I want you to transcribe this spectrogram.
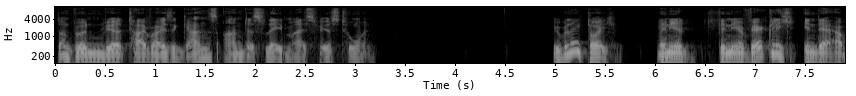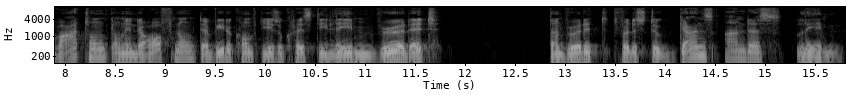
dann würden wir teilweise ganz anders leben, als wir es tun. Überlegt euch, wenn ihr, wenn ihr wirklich in der Erwartung und in der Hoffnung der Wiederkunft Jesu Christi leben würdet, dann würdet, würdest du ganz anders leben.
